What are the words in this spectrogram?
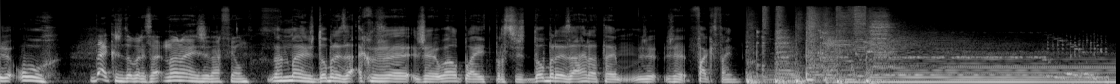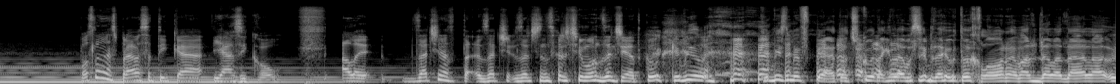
že uh, Akože dobre, za, normálne, že na film. Normálne, že dobre, za, akože že well played, proste, že dobre zahraté, že, že fakt fajn. Posledná správa sa týka jazykov, ale začína, začína, začína od začiatku. Keby, keby sme v piatočku, tak nám si dajú to chlóra, vandala, dála.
